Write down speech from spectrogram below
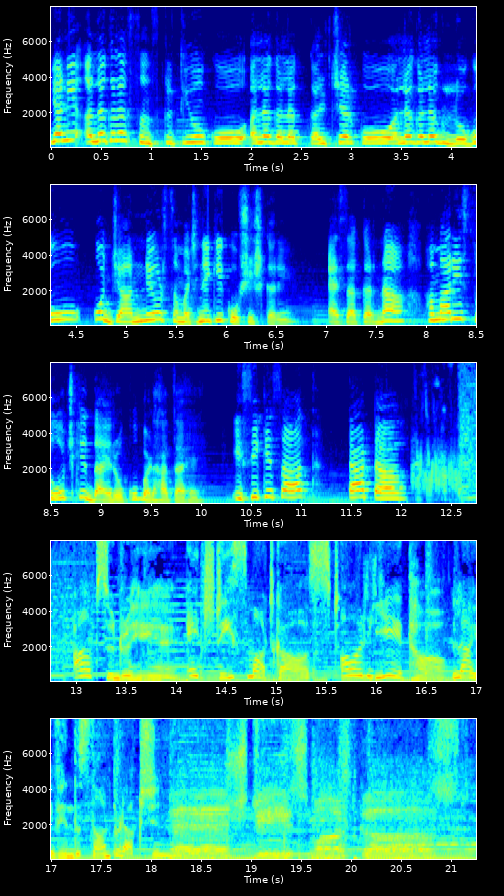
यानी अलग अलग संस्कृतियों को अलग अलग कल्चर को अलग अलग लोगों को जानने और समझने की कोशिश करें। ऐसा करना हमारी सोच के दायरों को बढ़ाता है। इसी के साथ टाटा! आप सुन रहे हैं एच डी स्मार्ट कास्ट और ये था Live Hindustan production HD Smartcast.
